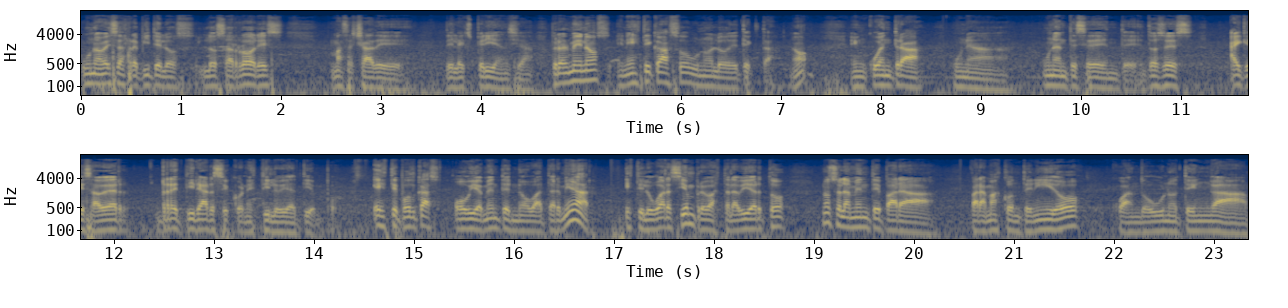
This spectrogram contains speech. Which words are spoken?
uno a veces repite los, los errores más allá de, la experiencia. Pero al menos en este caso uno lo detecta, ¿no? Encuentra una, un antecedente. Entonces hay que saber retirarse con estilo y a tiempo. Este podcast obviamente no va a terminar. Este lugar siempre va a estar abierto, no solamente para, para más contenido, cuando uno tenga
